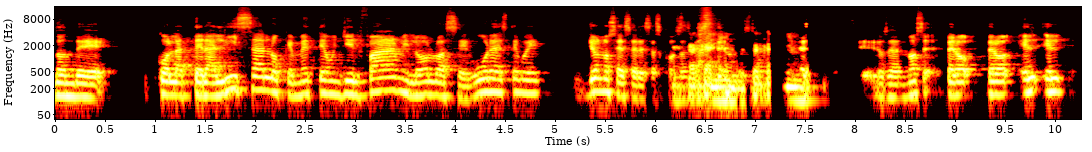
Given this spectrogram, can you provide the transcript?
donde colateraliza lo que mete a un yield farm y luego lo asegura. Este güey, yo no sé hacer esas cosas. Está cañón, está cañón. O sea, no sé, pero, pero él, él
